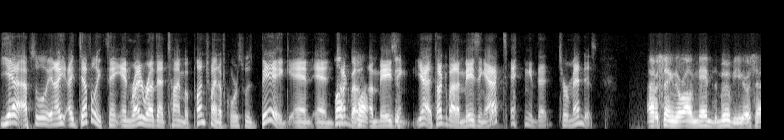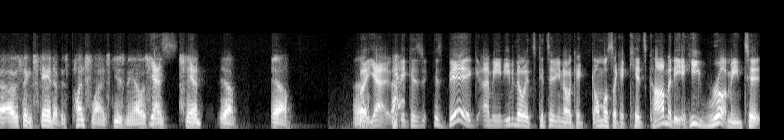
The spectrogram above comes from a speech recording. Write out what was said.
Yeah, absolutely, and I, I definitely think, and right around that time, a Punchline, of course, was big, and and talk about amazing, yeah, talk about amazing acting, that tremendous. I was saying the wrong name of the movie. I was I was saying stand up is punchline excuse me. I was Yes, saying stand yeah. yeah. But yeah, because because big, I mean, even though it's considered, you know, like a, almost like a kid's comedy, he really, I mean, to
